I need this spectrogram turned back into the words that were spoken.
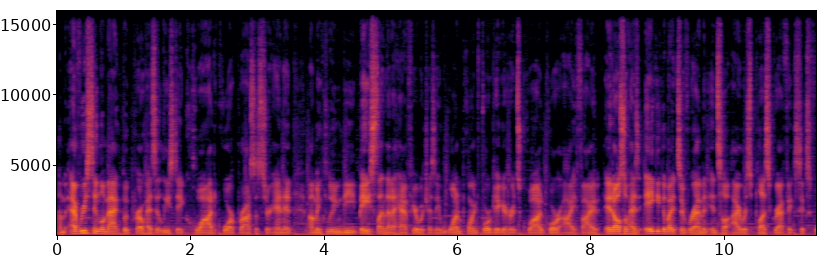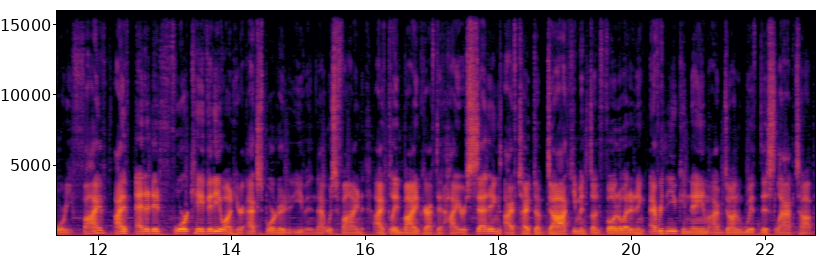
Um, every single MacBook Pro has at least a quad-core processor in it, um, including the baseline that I have here, which has a 1.4 gigahertz quad-core i5. It also has 8 gigabytes of RAM and Intel Iris Plus graphics 645. I've edited 4K video on here, exported it even, that was fine. I've played Minecraft at higher settings. I've typed up documents, done photo editing, everything you can name I've done with this laptop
